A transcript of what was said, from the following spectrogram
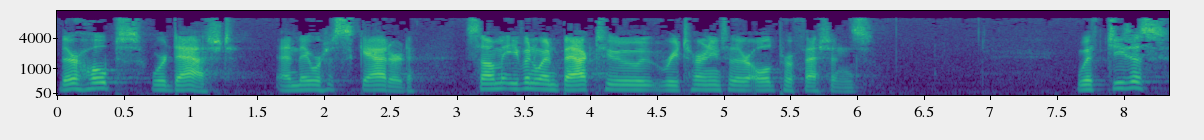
their hopes were dashed and they were scattered some even went back to returning to their old professions. With Jesus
